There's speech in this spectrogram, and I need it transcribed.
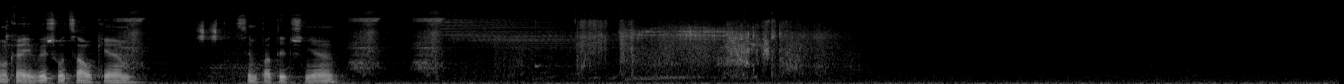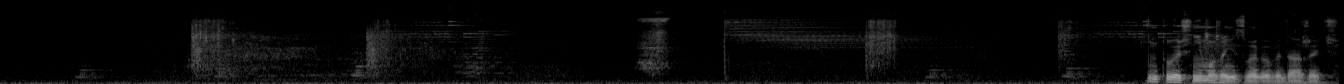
Ok, wyszło całkiem sympatycznie. Już nie może nic złego wydarzyć.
